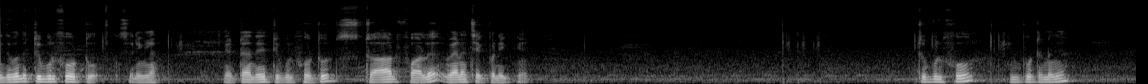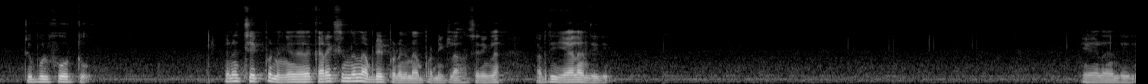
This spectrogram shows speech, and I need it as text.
இது வந்து ட்ரிபிள் ஃபோர் டூ சரிங்களா? எட்டாந்தேதி triple four two star fall வேணால் செக் பண்ணிக்கோங்க. ட்ரிபிள் ஃபோர் இன்புட் என்னங்க? ட்ரிபிள் ஃபோர் டூ வேணால் செக் பண்ணுங்கள் ஏதாவது கரெக்ஷன் தானே அப்டேட் பண்ணுங்கள் நான் பண்ணிக்கலாம். சரிங்களா? அடுத்து ஏழாம் தேதி. ஏழாம் தேதி.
